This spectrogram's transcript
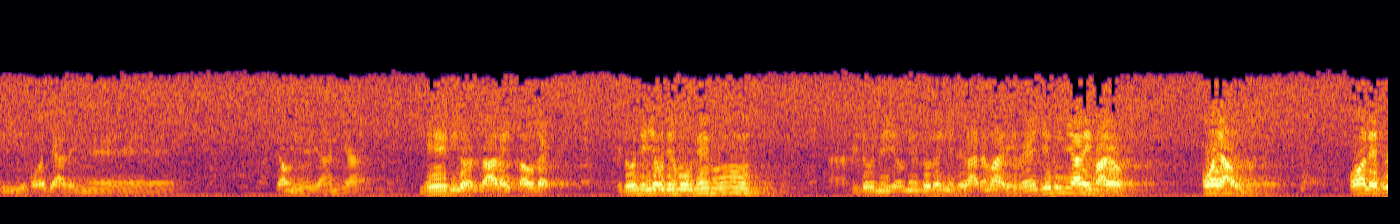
ပြီးဟောကြလိမ့်မယ်။ကြောင်းနေတဲ့ညာနေရနေပြီးတော့စားလိုက်တောက်လိုက်ဒီလိုနေရုံနေပုံနေဘူး။ဒီလိုနေရုံနေဆိုလို့ရှိရင်ဒကာဓမ္မတွေပဲကျေးဇူးများလိမ့်မှာတော့ဟောရအောင်မယ်။ဟောလေသူ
